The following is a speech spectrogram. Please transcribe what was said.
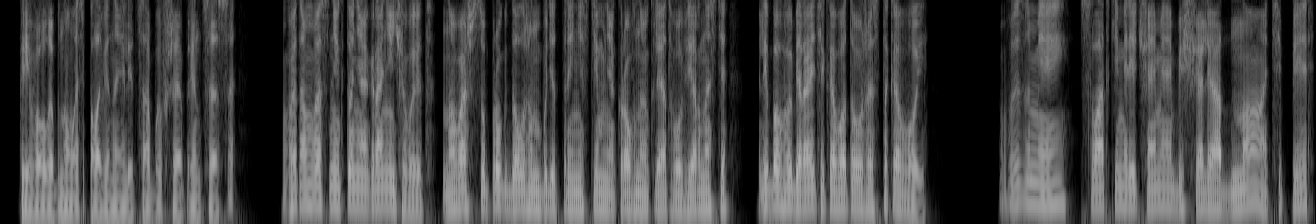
— криво улыбнулась половина лица бывшая принцесса. «В этом вас никто не ограничивает, но ваш супруг должен будет принести мне кровную клятву верности — либо выбирайте кого-то уже с таковой». «Вы, змей, сладкими речами обещали одно, а теперь...»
